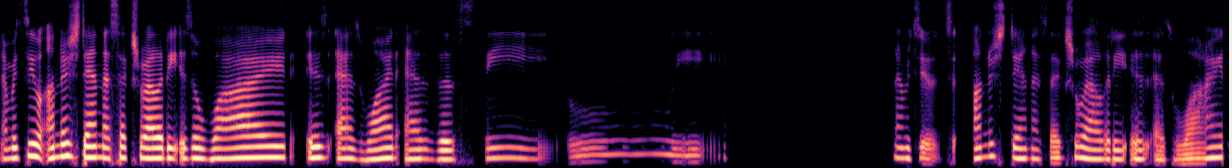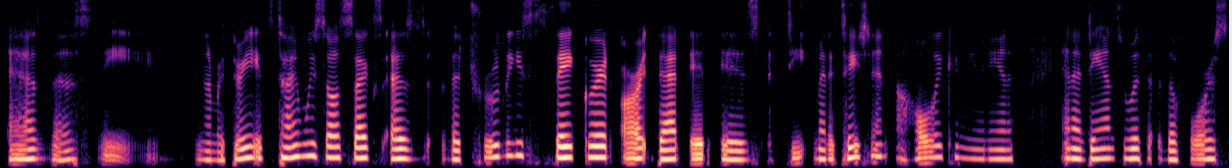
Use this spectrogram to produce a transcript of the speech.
Number two, understand that sexuality is a wide is as wide as the sea. Ooh. Number two, to understand that sexuality is as wide as the sea. Number three, it's time we saw sex as the truly sacred art that it is a deep meditation, a holy communion, and a dance with the force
